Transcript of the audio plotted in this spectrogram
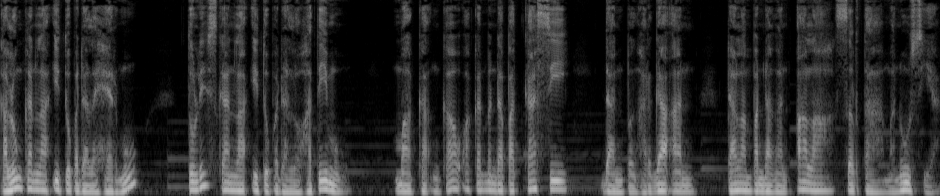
Kalungkanlah itu pada lehermu, tuliskanlah itu pada loh hatimu, maka engkau akan mendapat kasih dan penghargaan dalam pandangan Allah serta manusia.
